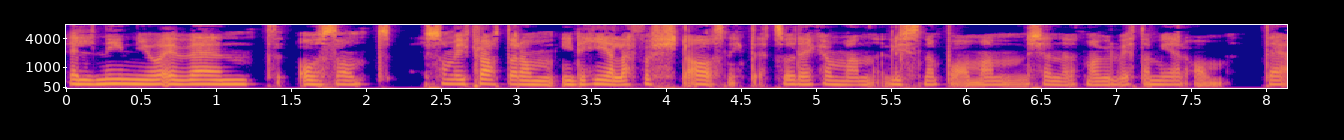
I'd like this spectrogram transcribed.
El Nino-event och sånt som vi pratar om i det hela första avsnittet så det kan man lyssna på om man känner att man vill veta mer om det.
